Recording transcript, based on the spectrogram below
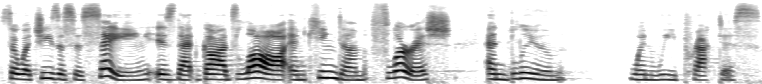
So, what Jesus is saying is that God's law and kingdom flourish and bloom when we practice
